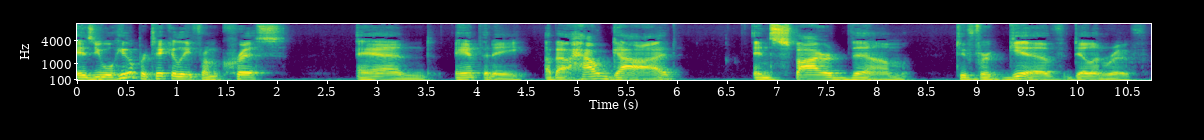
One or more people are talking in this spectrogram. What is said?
is you will hear particularly from Chris and Anthony about how God inspired them to forgive Dylann Roof.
